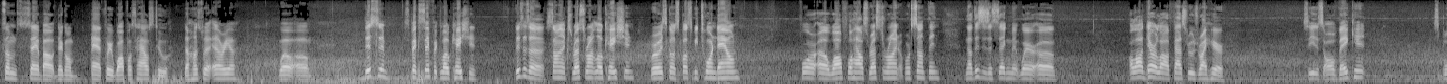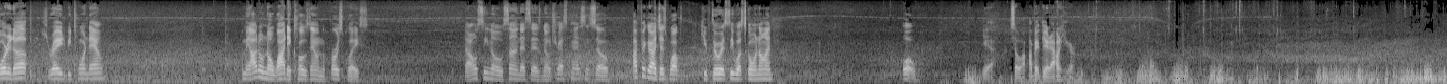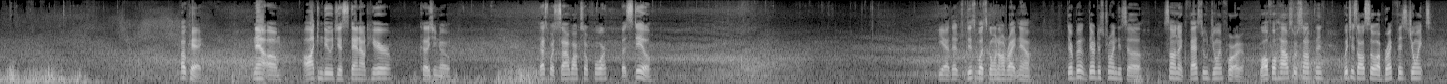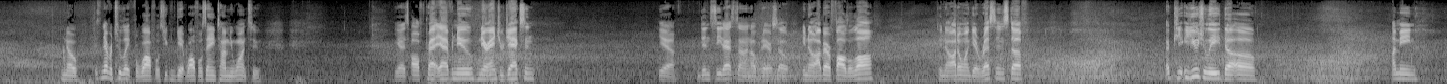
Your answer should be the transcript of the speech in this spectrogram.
some say about they're gonna add three Waffles House to the Huntsville area. Well, um, this specific location, this is a Sonic's restaurant location where it's going supposed to be torn down for a Waffle House restaurant or something. Now this is a segment where uh, a lot there are a lot of fast foods right here. See, it's all vacant. It's boarded up. It's ready to be torn down. I mean, I don't know why they closed down in the first place. I don't see no sign that says no trespassing, so I figure I just walk you through it, see what's going on. Whoa. Yeah, so I better get out of here. Okay. Now, um, all I can do is just stand out here because, you know, that's what sidewalks are for. But still, yeah, that, this is what's going on right now. They're they're destroying this uh Sonic fast food joint for a Waffle House or something, which is also a breakfast joint. Know, it's never too late for waffles. You can get waffles anytime you want to. Yeah, it's off Pratt Avenue near Andrew Jackson. Yeah, didn't see that sign over there, so you know I better follow the law. You know I don't want to get arrested and stuff. Usually the uh, I mean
